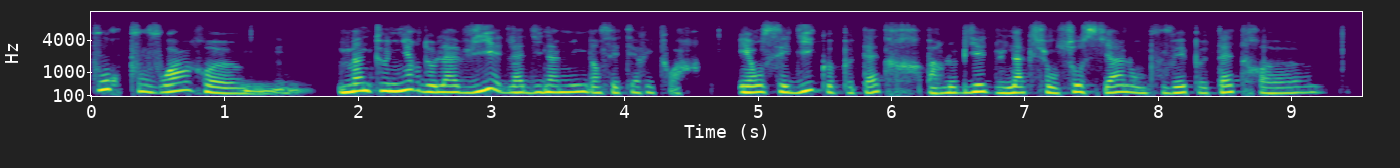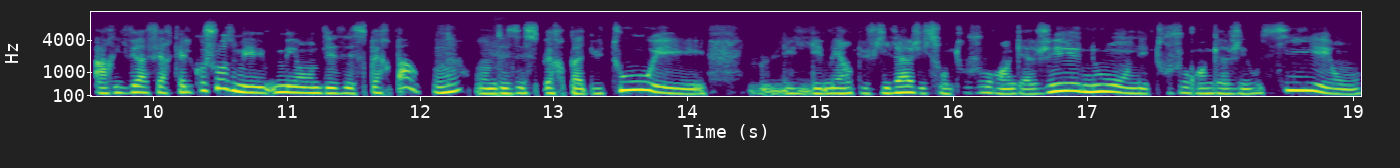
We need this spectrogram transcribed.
pour pouvoir euh, maintenir de la vie et de la dynamique dans ces territoires. Et on s'est dit que peut-être par le biais d'une action sociale, on pouvait peut-être euh, arriver à faire quelque chose, mais, mais on ne désespère pas. Mmh. On ne désespère pas du tout. Et les, les maires du village, ils sont toujours engagés. Nous, on est toujours engagés aussi. Et on,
